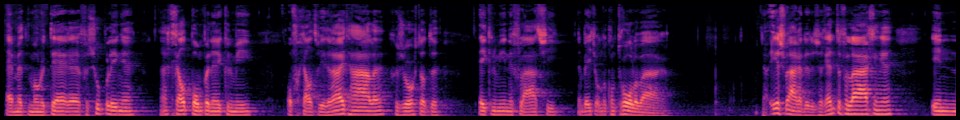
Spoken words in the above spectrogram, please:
en met monetaire versoepelingen, geld pompen in de economie of geld weer eruit halen, gezorgd dat de economie en inflatie een beetje onder controle waren. Nou, eerst waren er dus renteverlagingen in uh,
